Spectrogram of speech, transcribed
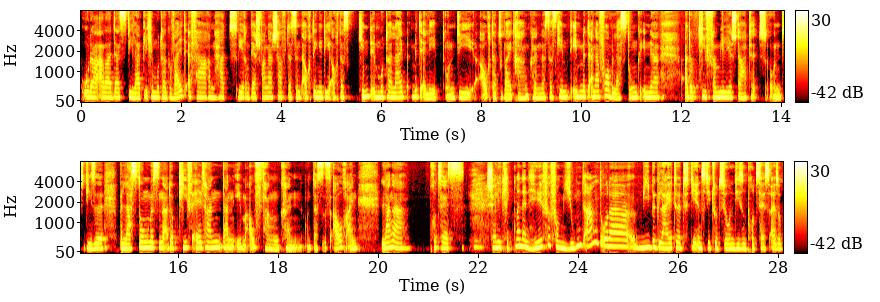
oder aber, dass die leibliche Mutter Gewalt erfahren hat während der Schwangerschaft. Das sind auch Dinge, die auch das Kind im Mutterleib miterlebt und die auch dazu beitragen können, dass das Kind eben mit einer Vorbelastung in der Adoptivfamilie startet. Und diese Belastung müssen Adoptiveltern dann eben auffangen können. Und das ist auch ein langer Prozess. Shirley, kriegt man denn Hilfe vom Jugendamt oder wie begleitet die Institution diesen Prozess? Also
